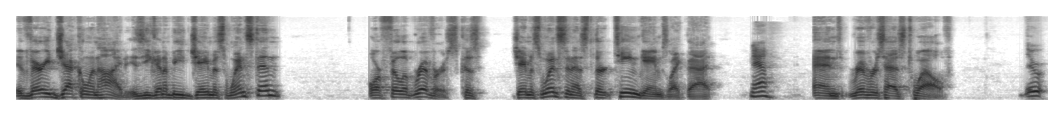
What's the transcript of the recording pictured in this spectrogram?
It's very Jekyll and Hyde. Is he going to be Jameis Winston or Philip Rivers? Because Jameis Winston has 13 games like that, Yeah, and Rivers has 12 they're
